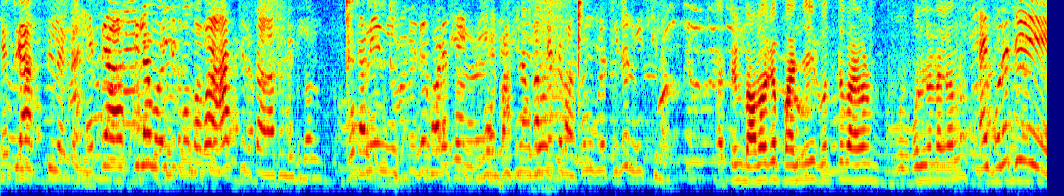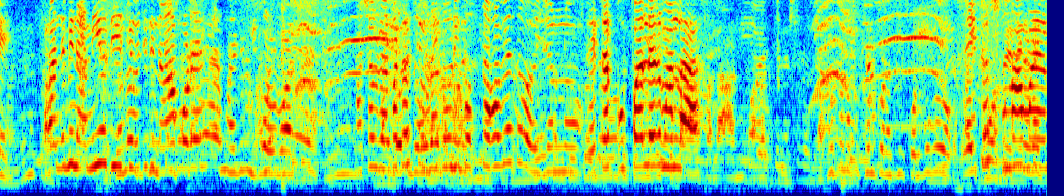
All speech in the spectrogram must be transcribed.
হেঁটে আসছিলে হেঁটে আসছিলাম ওই যে তোমার বাবা আসছিল আমি মিস্ত্রিদের ঘরে সেই ভোট দিয়েছিলাম কালকে সে বাসনগুলো ছিল নিচ্ছিলাম। তুমি বাবাকে পাঞ্জাবি করতে বললে না কেন? আমি বলেছি। পাঞ্জাবি নামিয়েও দিয়েছি যদি না পড়ে। কি করব? আসল ব্যাপারটা দৌড়াদৌড়ি করতে হবে তো ওই জন্য। এটা গোপালের মালা। এইটা সোনা মায়ের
